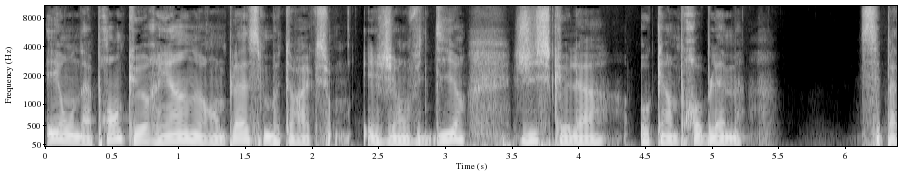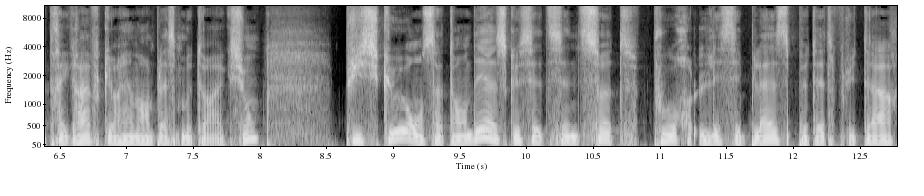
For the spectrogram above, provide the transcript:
et on apprend que rien ne remplace Motor Action. Et j'ai envie de dire, jusque-là, aucun problème. C'est pas très grave que rien ne remplace Motor Action, puisque on s'attendait à ce que cette scène saute pour laisser place peut-être plus tard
